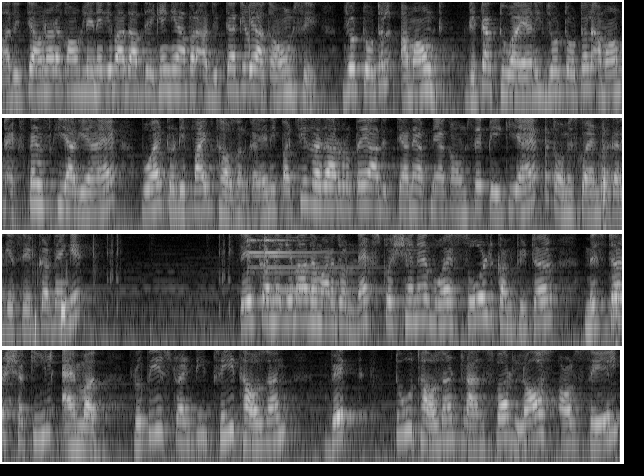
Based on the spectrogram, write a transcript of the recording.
Aditya owner account लेने के बाद आप देखेंगे यहाँ पर आदित्य के अकाउंट से जो टोटल अमाउंट डिडक्ट हुआ यानी जो टोटल अमाउंट एक्सपेंस किया गया है, वो है ट्वेंटी फाइव थाउज़ेंड का। यानी पच्चीस हज़ार रुपए आदित्य ने अपने अकाउंट से पे किया है। तो हम इसको एंटर करके सेव कर देंगे। सेव करने के बाद हमारा जो नेक्स्ट क्वेश्चन है, वो है sold computer mister Shakeel Ahmed. Rupees twenty three thousand with two thousand transfer loss on sale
